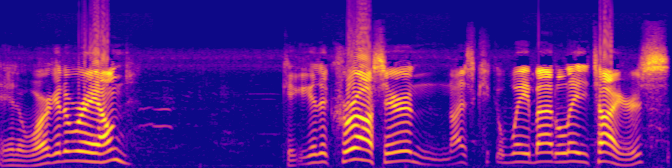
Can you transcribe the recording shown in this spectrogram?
Trying to work it around. Kicking it across here. And nice kick away by the Lady Tigers.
